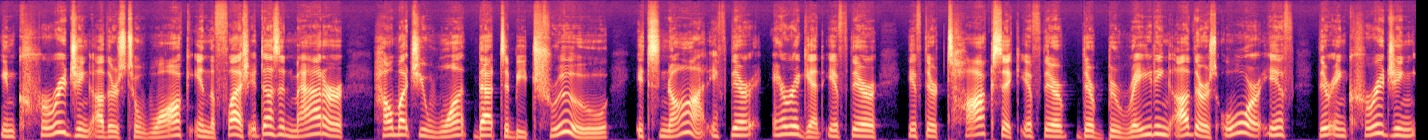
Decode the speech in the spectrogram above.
encouraging others to walk in the flesh, it doesn't matter how much you want that to be true. It's not. If they're arrogant, if they're if they're toxic, if they're they're berating others, or if they're encouraging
